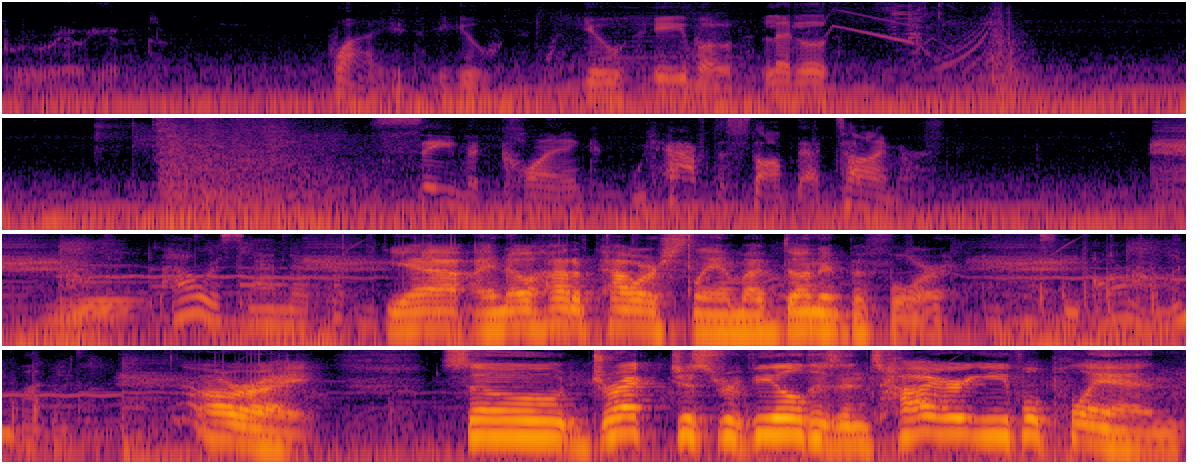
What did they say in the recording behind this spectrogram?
brilliant. Why, you, you evil little... Save it, Clank. We have to stop that timer. Power slam that button. Yeah, I know how to power slam. I've done it before. Press the R1 button. Alright. So, Drek just revealed his entire evil plan.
